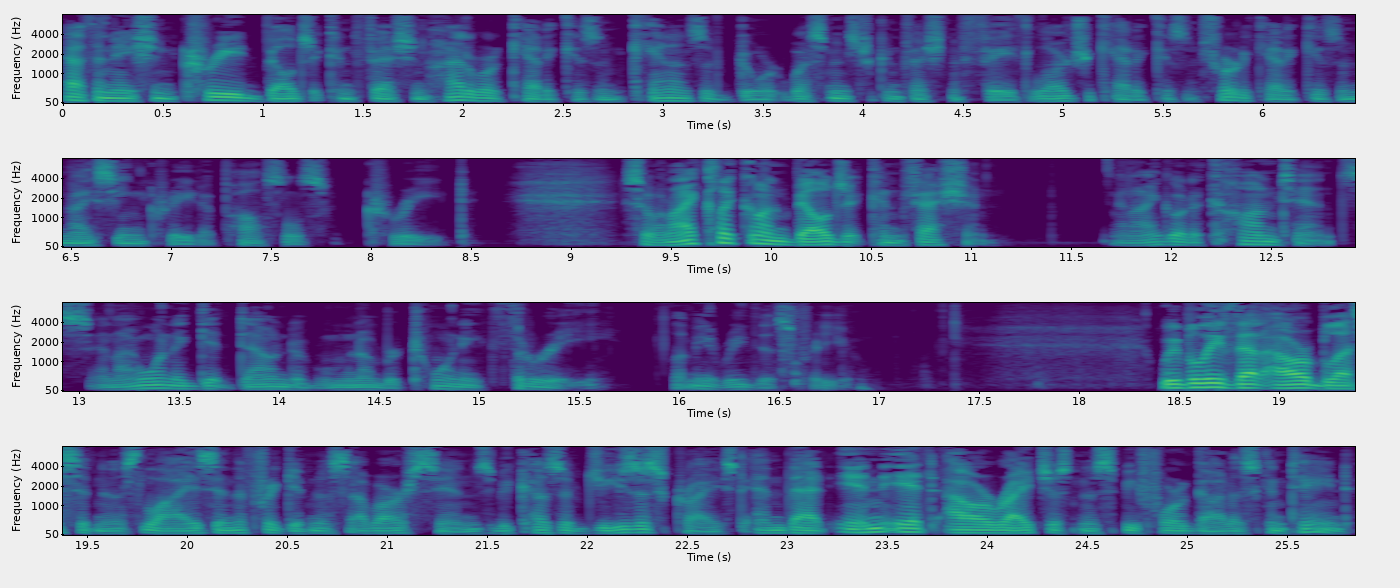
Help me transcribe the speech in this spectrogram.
Athanasian Creed, Belgic Confession, Heidelberg Catechism, Canons of Dort, Westminster Confession of Faith, Larger Catechism, Shorter Catechism, Nicene Creed, Apostles' Creed. So when I click on Belgic Confession and I go to Contents and I want to get down to number 23, let me read this for you. We believe that our blessedness lies in the forgiveness of our sins because of Jesus Christ and that in it our righteousness before God is contained.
